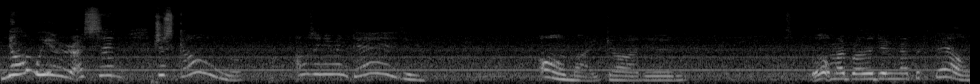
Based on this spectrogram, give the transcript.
Nowhere! I said, just go! I wasn't even dead! Oh my god, dude. Well, my brother did an epic fail.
